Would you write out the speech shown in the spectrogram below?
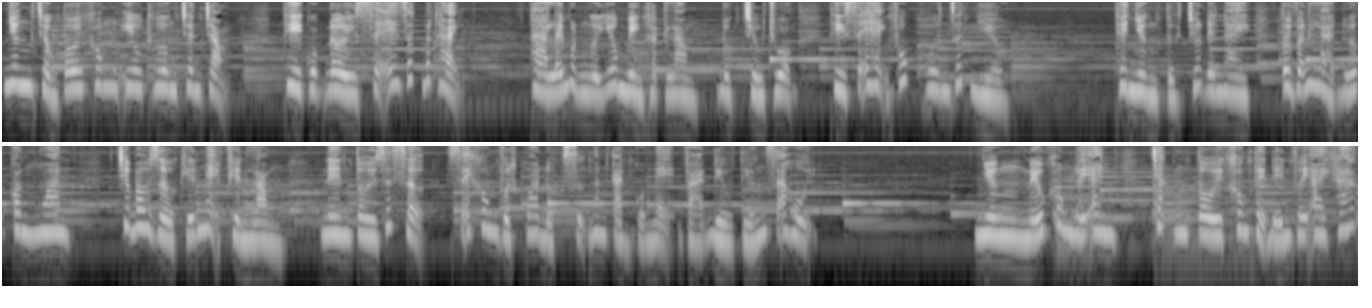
nhưng chồng tôi không yêu thương trân trọng, thì cuộc đời sẽ rất bất hạnh. Thà lấy một người yêu mình thật lòng, được chiều chuộng thì sẽ hạnh phúc hơn rất nhiều. Thế nhưng từ trước đến nay tôi vẫn là đứa con ngoan, chưa bao giờ khiến mẹ phiền lòng nên tôi rất sợ sẽ không vượt qua được sự ngăn cản của mẹ và điều tiếng xã hội. Nhưng nếu không lấy anh, chắc tôi không thể đến với ai khác.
